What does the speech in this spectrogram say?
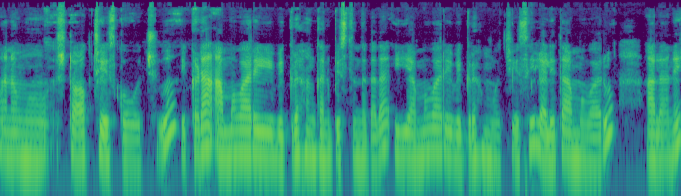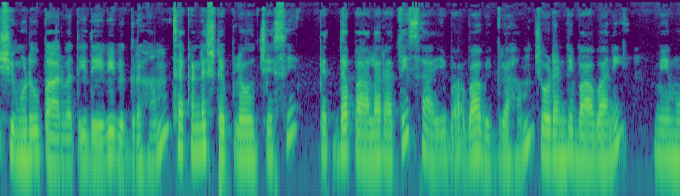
మనము స్టాక్ చేసుకోవచ్చు. ఇక్కడ అమ్మవారి విగ్రహం కనిపిస్తుంది కదా ఈ అమ్మవారి విగ్రహం వచ్చేసి లలిత అమ్మవారు అలానే శివుడు పార్వతీ దేవి విగ్రహం. సెకండ్ స్టెప్లో వచ్చేసి పెద్ద పాలరాతి సాయిబాబా విగ్రహం. చూడండి బాబాని మేము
